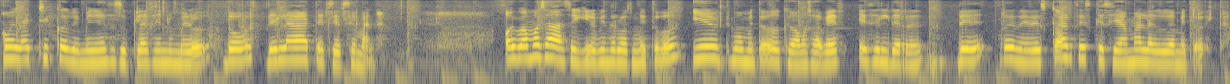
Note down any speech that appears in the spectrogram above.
Hola chicos, bienvenidos a su clase número 2 de la tercera semana. Hoy vamos a seguir viendo los métodos y el último método que vamos a ver es el de, René Descartes que se llama la duda metódica.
